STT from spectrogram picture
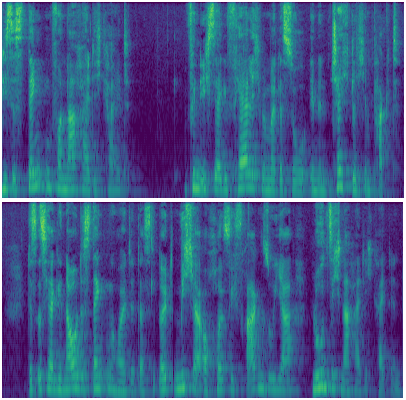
dieses Denken von Nachhaltigkeit finde ich sehr gefährlich, wenn man das so in ein Schächtelchen packt. Das ist ja genau das Denken heute, dass Leute mich ja auch häufig fragen, so ja, lohnt sich Nachhaltigkeit denn?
